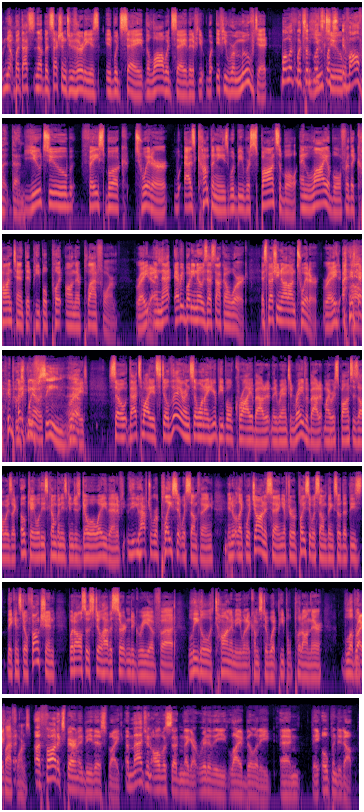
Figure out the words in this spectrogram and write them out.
No, but that's no. But Section 230 is it would say the law would say that if you if you removed it, Well, let, let's, let's, let's YouTube- evolve it then. YouTube, Facebook, Twitter, as companies would be responsible and liable for the content that people put on their platform, right? Yes. And that everybody knows that's not going to work, especially not on Twitter, right? everybody Oh, we've knows, seen, yeah. right? So that's why it's still there. And so when I hear people cry about it and they rant and rave about it, my response is always like, okay, well, these companies can just go away then. If you have to replace it with something, and like what John is saying, you have to replace it with something so that these they can still function, but also still have a certain degree of uh, legal autonomy when it comes to what people put on their lovely platforms. A, a thought experiment would be this, Mike. Imagine all of a sudden they got rid of the liability and they opened it up.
